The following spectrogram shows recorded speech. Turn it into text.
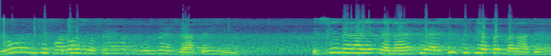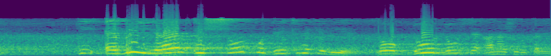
जो इनके फॉलोअर्स होते हैं, वो तो उनमें जाते ही हैं। इसलिए मेरा ये कहना है कि ऐसी स्थिति अपन बना दें कि एवरी ईयर इस शो को देखने के लिए लोग दूर दूर से आना शुरू करें।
